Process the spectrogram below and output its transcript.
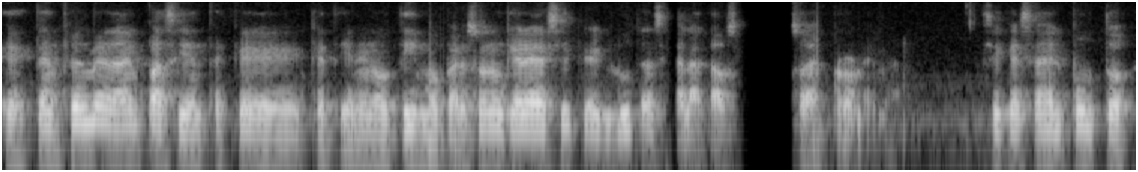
esta enfermedad en pacientes que, que, tienen autismo, pero eso no quiere decir que el gluten sea la causa del problema. Así que ese es el punto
